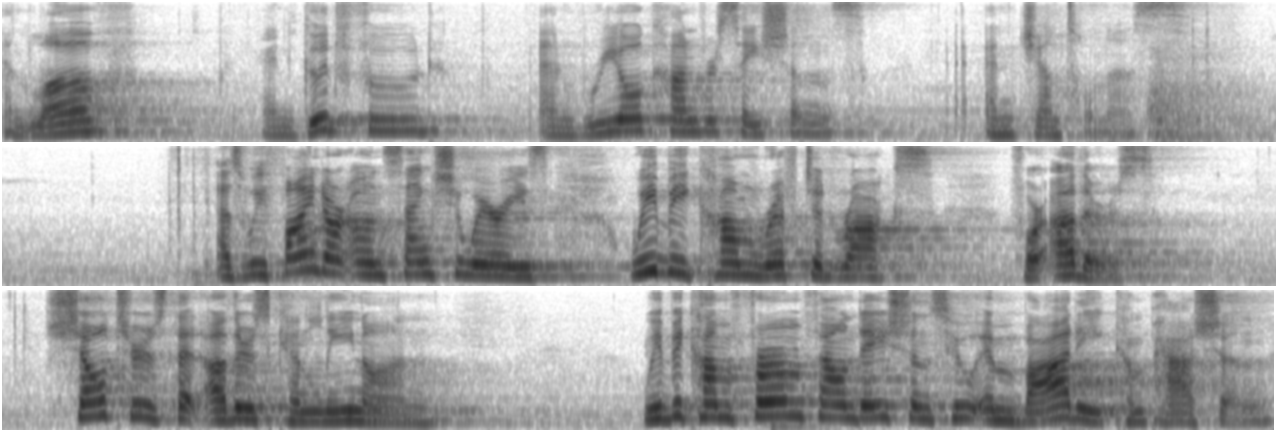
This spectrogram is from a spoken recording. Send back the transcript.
and love and good food and real conversations and gentleness. As we find our own sanctuaries, we become rifted rocks for others shelters that others can lean on. We become firm foundations who embody compassion,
